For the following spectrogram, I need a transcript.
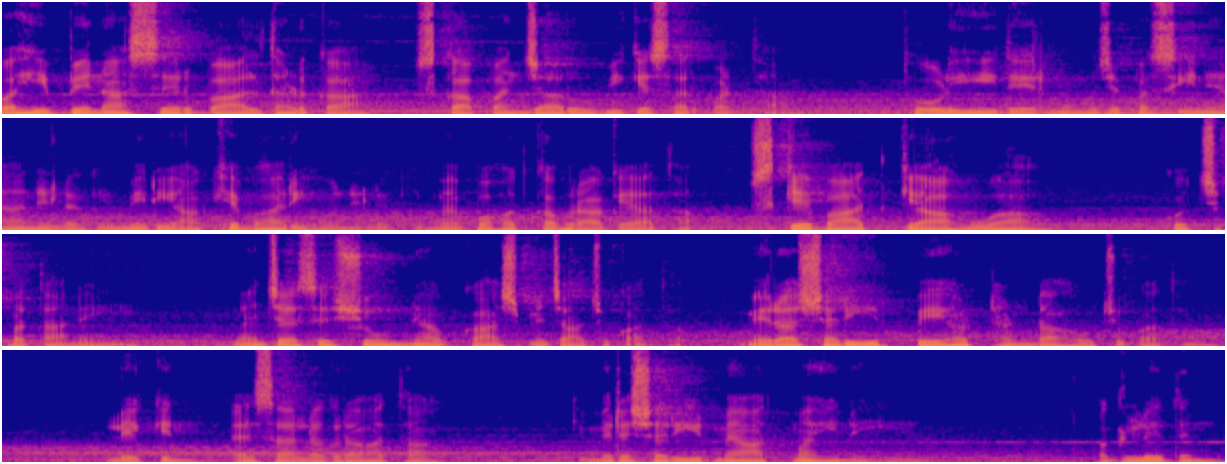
वही बिना सिर बाल धड़का, उसका पंजा रूबी के सर पर था। थोड़ी ही देर में मुझे पसीने आने लगे, मेरी आँखें भारी होने लगी। मैं बहुत घबरा गया था। उसके बाद क्या हुआ? कुछ पता नहीं। मैं जैसे शून्य अवकाश में जा चुका था। मेरा शरीर बेहद ठंडा हो चुका था, लेकिन ऐसा लग रहा था कि मेरे शरीर में आत्मा ही नहीं है। अगले दिन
